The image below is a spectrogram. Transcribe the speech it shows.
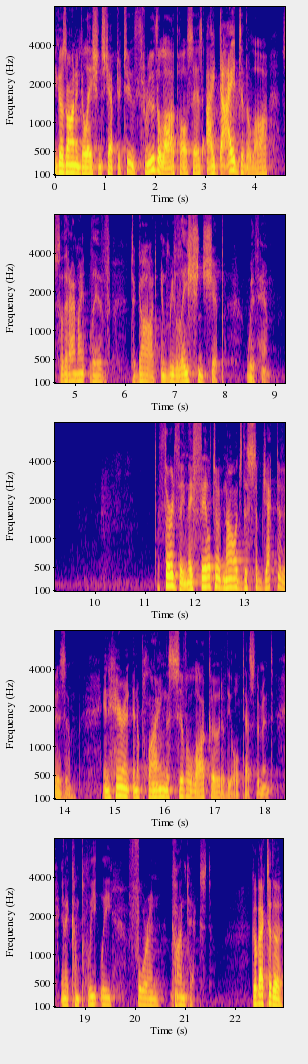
He goes on in Galatians chapter 2 through the law, Paul says, I died to the law so that I might live to God in relationship with Him. The third thing, they fail to acknowledge the subjectivism inherent in applying the civil law code of the Old Testament in a completely foreign context. Go back to the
